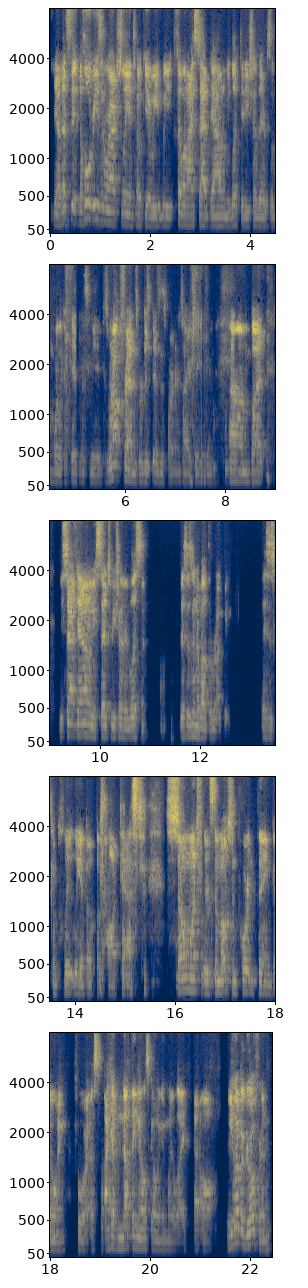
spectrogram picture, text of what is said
Yeah, that's the, the whole reason we're actually in Tokyo. We, we Phil and I sat down and we looked at each other. It was a little more like a business meeting because we're not friends. We're just business partners. I actually, um, but we sat down and we said to each other, "Listen, this isn't about the rugby. This is completely about the podcast. so much. It's the most important thing going for us. I have nothing else going in my life at all. You have a girlfriend.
